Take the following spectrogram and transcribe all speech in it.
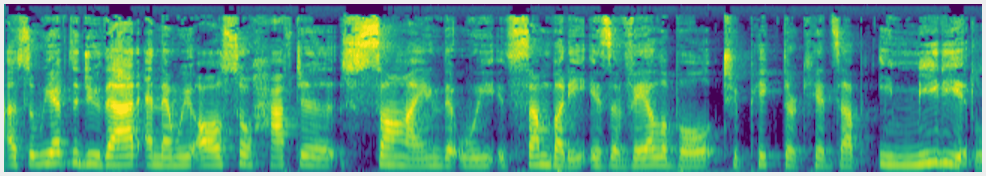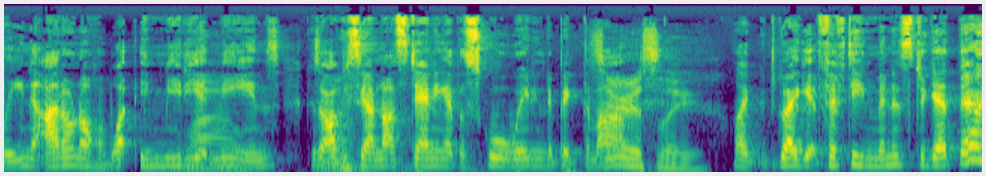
Uh, so we have to do that, and then we also have to sign that we somebody is available to pick their kids up immediately. Now I don't know what immediate Wow. means because obviously I'm not standing at the school waiting to pick them up. Seriously. Like, do I get 15 minutes to get there?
